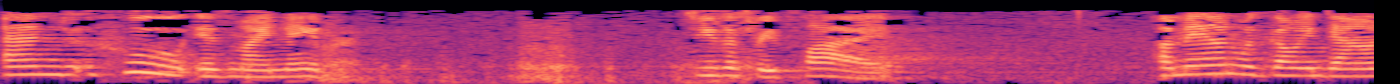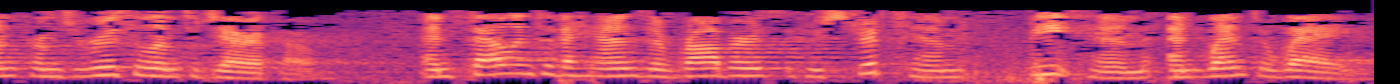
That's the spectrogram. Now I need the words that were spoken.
And who is my neighbor? Jesus replied, A man was going down from Jerusalem to Jericho and fell into the hands of robbers who stripped him, beat him, and went away,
